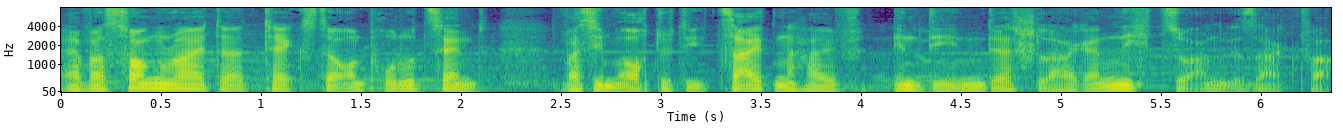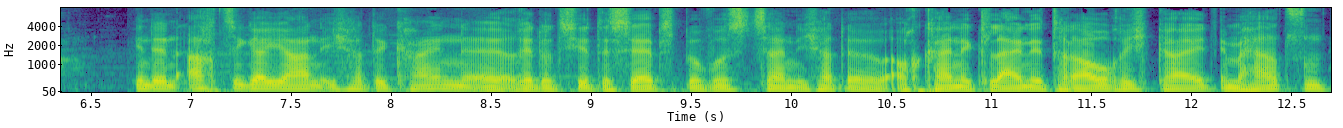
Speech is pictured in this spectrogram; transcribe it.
Er war Songwriter, Texter und Produzent, was ihm auch durch die Zeiten half, in denen der Schlager nicht so angesagt war. In den 80er Jahren, ich hatte kein äh, reduziertes Selbstbewusstsein, ich hatte auch keine kleine Traurigkeit im Herzen,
